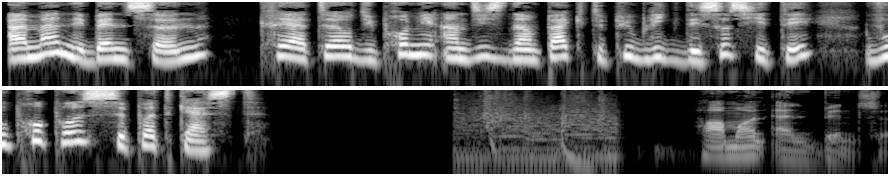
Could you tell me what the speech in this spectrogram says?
Haman et Benson, créateurs du premier indice d'impact public des sociétés, vous proposent ce podcast. Haman and Benson.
